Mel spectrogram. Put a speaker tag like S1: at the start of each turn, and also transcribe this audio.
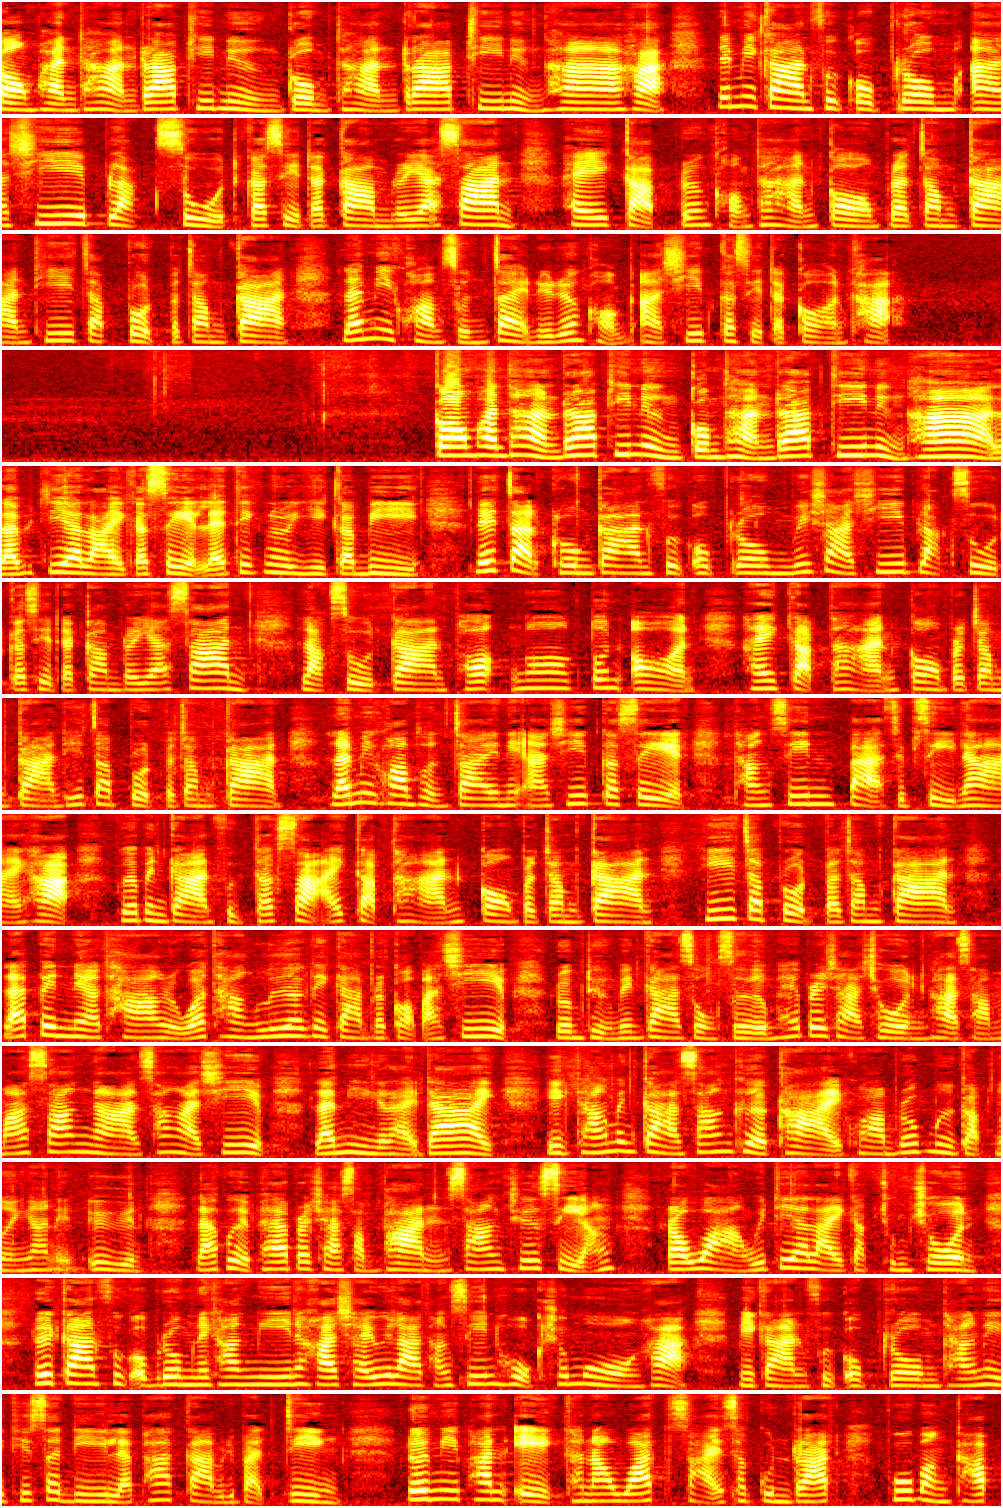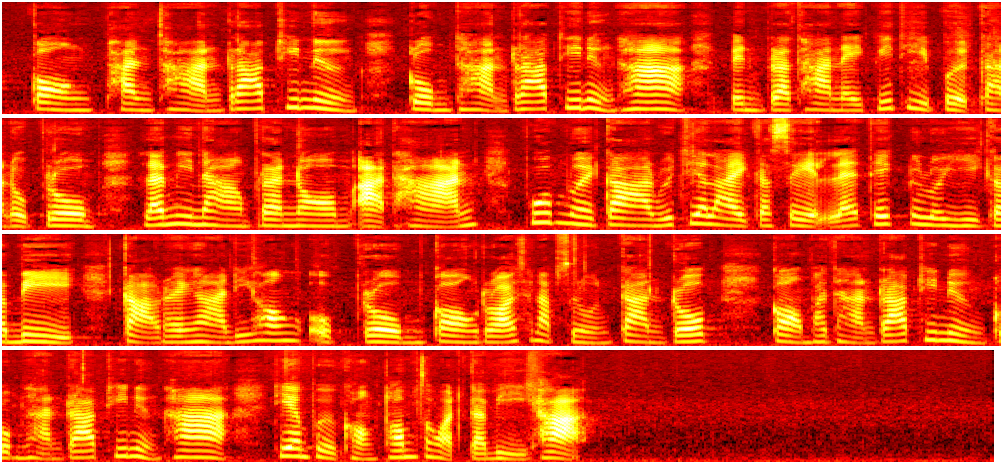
S1: กองพันทหารราบที่ 1 กรมทหารราบที่ 15 ค่ะ ได้มีการฝึกอบรมอาชีพหลักสูตรเกษตรกรรมระยะสั้น ให้กับเรื่องของทหารกองประจำการที่จะปลดประจำการ และมีความสนใจในเรื่องของอาชีพเกษตรกรค่ะ กองพันทหารราบที่ 1 กรมทหารราบที่ 15 และวิทยาลัยเกษตรและเทคโนโลยีกระบี่ ได้จัดโครงการฝึกอบรม วิชาชีพหลักสูตรเกษตรกรรมระยะสั้น หลักสูตรการเพาะงอกต้นอ่อน ให้กับทหารกองประจำการที่จะปลดประจำการ และมีความสนใจในอาชีพเกษตร ทั้งสิ้น 84 นายค่ะ เพื่อเป็นการฝึกทักษะให้กับทหารกองประจำการ ที่จะปลดประจำการ และเป็นแนวทางหรือว่าทางเลือกในการประกอบอาชีพ รวมถึงเป็นการส่งเสริมให้ประชาชนค่ะ สามารถสร้างงานสร้างอาชีพ และมีรายายได้ อีกทั้งเป็นการสร้างเครือข่ายความร่วมมือกับหน่วยงานอื่น ๆ และเผยแพร่ประชาสัมพันธ์ สร้างชื่อเสียง ระหว่างวิทยาลัยกับชุมชน โดยการฝึกอบรมในครั้งนี้นะคะ ใช้เวลาทั้งสิ้น 6 ชั่วโมงค่ะ มีการฝึกอบรมทั้งในทฤษฎีและภาคการปฏิบัติจริง โดยมีพันเอก ธนวัฒน์สายสกุลรัตน์ผู้บังคับ กองพันทหารราบที่ 1 กรมทหารราบที่ 15 เป็นประธานในพิธีเปิดการอบรม และมีนางประนอมอาจหาร ผู้อำนวยการวิทยาลัยเกษตร และเทคโนโลยีกระบี่กล่าวรายงานที่ห้องอบรม กองร้อยสนับสนุนการรบ กองพันทหารราบที่ 1 กรมทหารราบที่ 15 ที่อำเภอของท่อมจังหวัดกระบี่ค่ะ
